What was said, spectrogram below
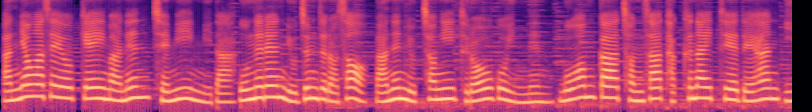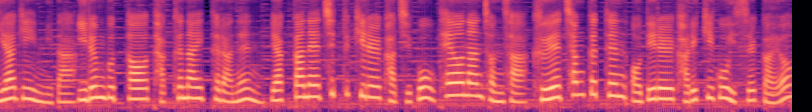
안녕하세요. 게임하는 재미입니다. 오늘은 요즘 들어서 많은 요청이 들어오고 있는 모험가 전사 다크나이트에 대한 이야기입니다. 이름부터 다크나이트라는 약간의 치트키를 가지고 태어난 전사, 그의 창끝은 어디를 가리키고 있을까요?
